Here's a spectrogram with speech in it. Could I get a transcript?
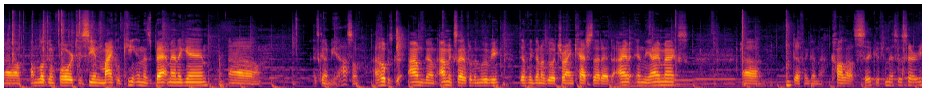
Uh, I'm looking forward to seeing Michael Keaton as Batman again. Uh, it's going to be awesome. I hope it's good. I'm gonna, I'm excited for the movie. Definitely going to go try and catch that at I, in the IMAX. Uh, definitely going to call out sick if necessary.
